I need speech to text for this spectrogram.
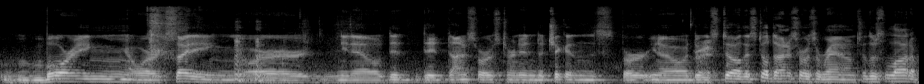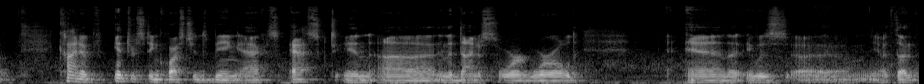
boring or exciting or you know did did dinosaurs turn into chickens or you know do we Right. still there's still dinosaurs around. So there's a lot of kind of interesting questions being asked, asked in uh, in the dinosaur world. And uh, it was uh, you know I thought it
